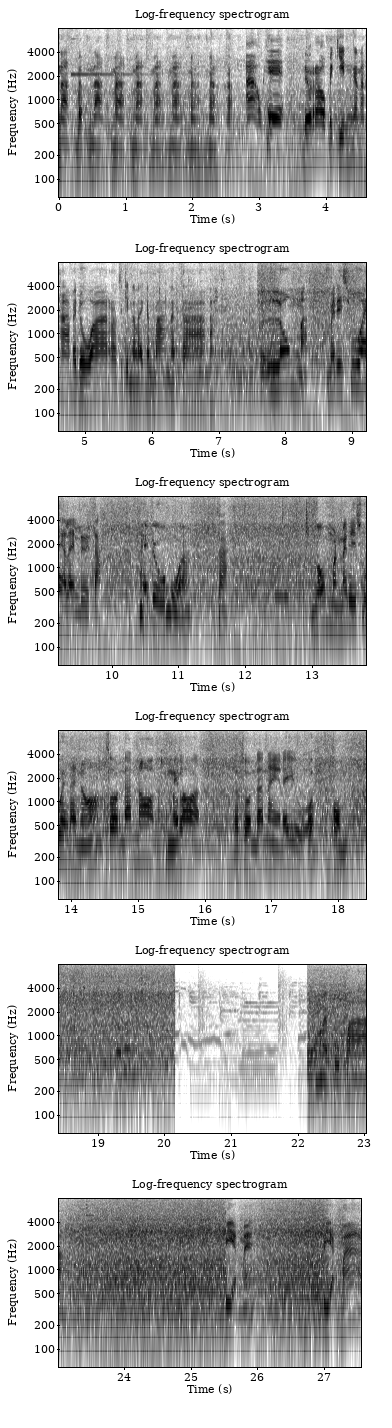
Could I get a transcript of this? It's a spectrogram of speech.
หนักแบบหนักหนักหนักหนักหนักหนักหนักอะอะโอเค เดี๋ยวเราไปกินกันนะคะ ไปดูว่าเราจะกินอะไรกันบ้างนะจ๊ะไปล่มอะ ไม่ได้ช่วยอะไรเลยจ้ะให้ดูหัวจ้ะล่มมันไม่ได้ช่วยอะไรเนาะโซนด้านนอกไม่รอด แต่โซนด้านในได้อยู่ โอ้ยผมหอยปูปลา เปียกไหม เปียกมาก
